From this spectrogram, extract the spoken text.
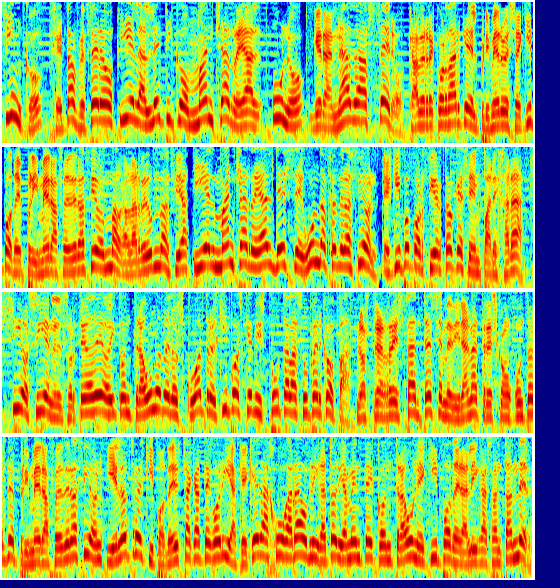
5, Getafe 0 y el Atlético Mancha Real 1, Granada 0. Cabe recordar que el primero es equipo de Primera Federación, valga la redundancia, y el Mancha Real de Segunda Federación, equipo por cierto que se emparejará sí o sí en el sorteo de hoy contra uno de los cuatro equipos que disputa la Supercopa. Los tres restantes se medirán a tres conjuntos de Primera Federación y el otro equipo de esta categoría que queda jugará obligatoriamente contra un equipo de la Liga Santander,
